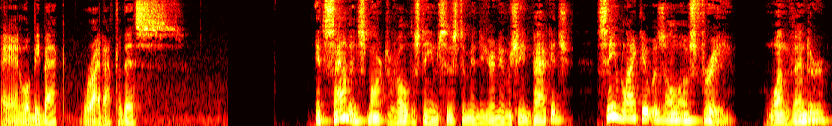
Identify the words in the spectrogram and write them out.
And we'll be back right after this. It sounded smart to roll the steam system into your new machine package. Seemed like it was almost free. One vendor,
